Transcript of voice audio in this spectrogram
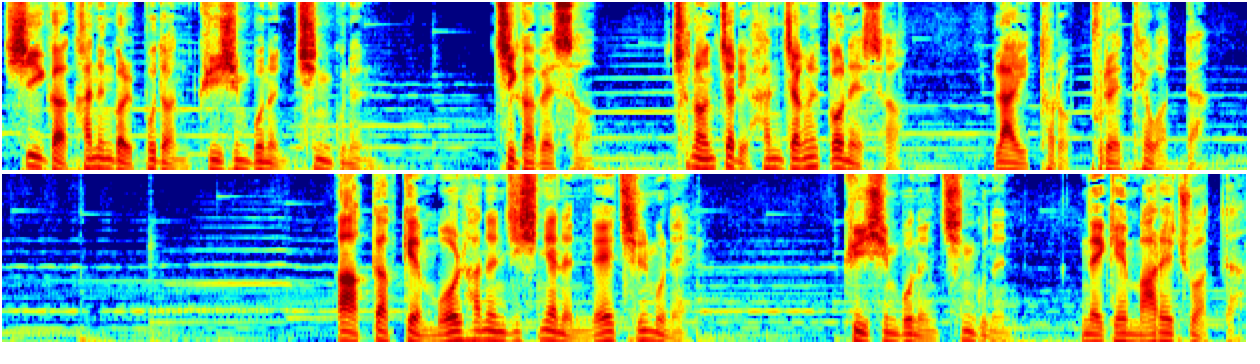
시가 가는 걸 보던 귀신 보는 친구는 지갑에서 천 원짜리 한 장을 꺼내서 라이터로 불에 태웠다. 아깝게 뭘 하는 짓이냐는 내 질문에 귀신 보는 친구는 내게 말해 주었다.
